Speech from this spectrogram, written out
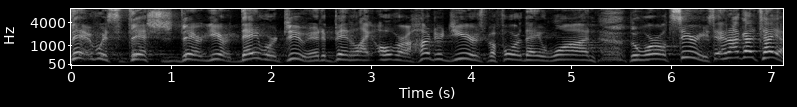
it was this their year. They were due. It had been like over 100 years before they won the World Series. And I got to tell you,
